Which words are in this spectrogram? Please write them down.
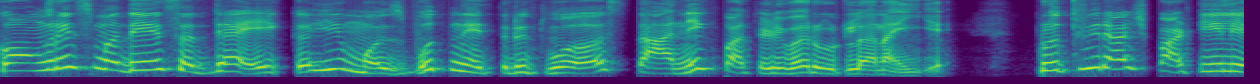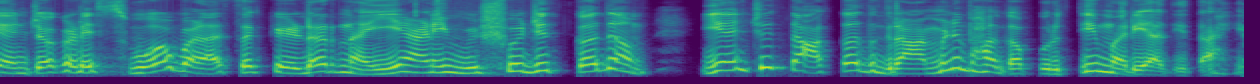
काँग्रेसमध्ये सध्या एकही मजबूत नेतृत्व स्थानिक पातळीवर उरलं नाहीये. पृथ्वीराज पाटील यांच्याकडे स्वबळाचं केडर नाहीये आणि विश्वजित कदम यांची ताकद ग्रामीण भागापुरती मर्यादित आहे.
